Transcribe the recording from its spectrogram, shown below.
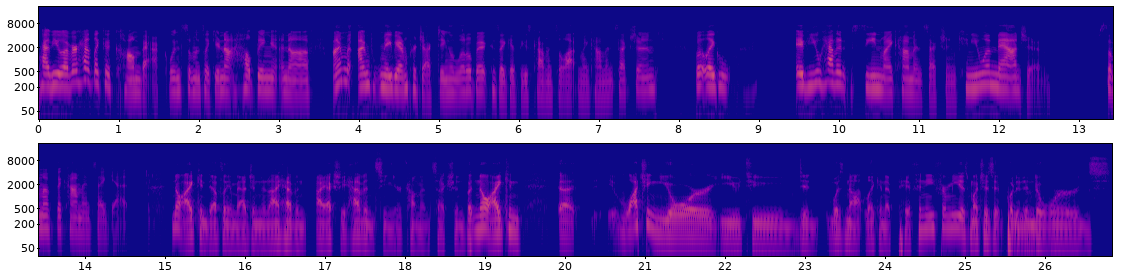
have you ever had like a comeback when someone's like, you're not helping enough? I'm, I'm maybe I'm projecting a little bit because I get these comments a lot in my comment section. But like, if you haven't seen my comment section, can you imagine some of the comments I get? No, I can definitely imagine, and I haven't. I actually haven't seen your comment section, but no, I can. Uh, watching your YouTube did was not like an epiphany for me as much as it put it Mhm. into words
